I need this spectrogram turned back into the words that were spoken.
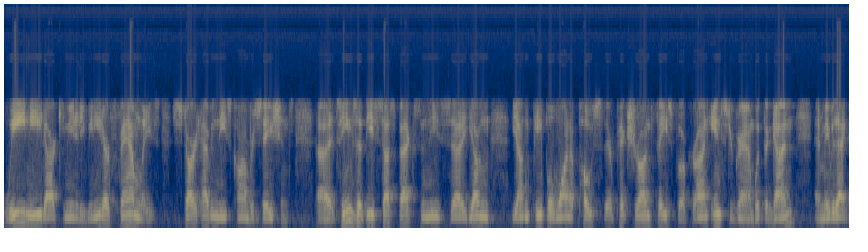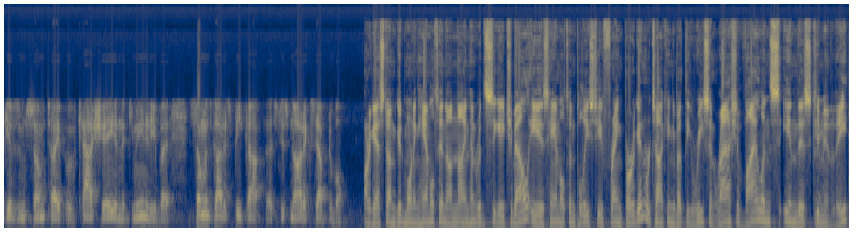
we need our community, we need our families to start having these conversations. Uh, it seems that these suspects and these uh, young young people want to post their picture on Facebook or on Instagram with the gun, and maybe that gives them some type of cachet in the community. But someone's got to speak up. That's just not acceptable. Our guest on Good Morning Hamilton on 900 CHML is Hamilton Police Chief Frank Bergen. We're talking about the recent rash of violence in this hmm. community.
